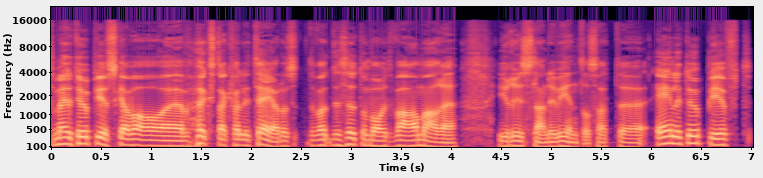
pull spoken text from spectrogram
Som enligt uppgift ska vara eh, högsta kvalitet och det har dessutom varit varmare i Ryssland i vinter så att eh, enligt uppgift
